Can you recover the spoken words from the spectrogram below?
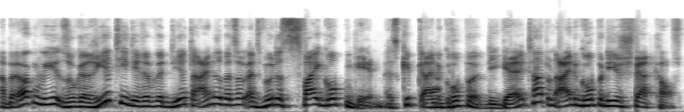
aber irgendwie suggeriert hier die revidierte Einübersetzung, als würde es zwei Gruppen geben. Es gibt eine ja. Gruppe, die Geld hat und eine Gruppe, die das Schwert kauft.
